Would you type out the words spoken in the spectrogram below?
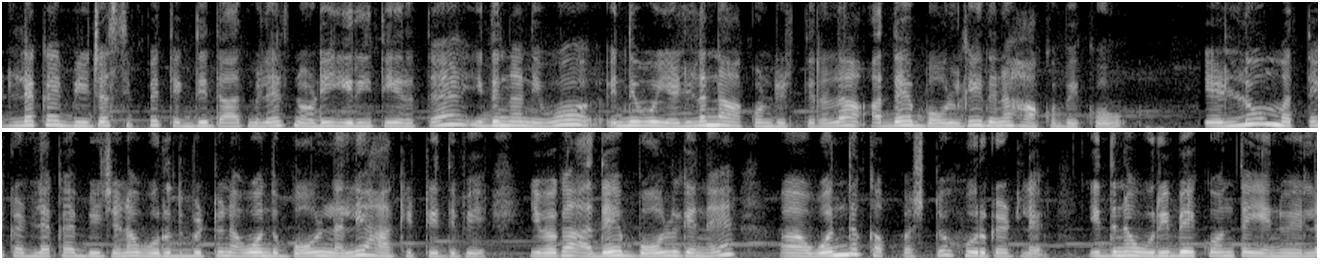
ಕಡಲೆಕಾಯಿ ಬೀಜ ಸಿಪ್ಪೆ ತೆಗೆದಿದ್ದಾದಮೇಲೆ ನೋಡಿ ಈ ರೀತಿ ಇರುತ್ತೆ. ಇದನ್ನು ನೀವು ನೀವು ಎಳ್ಳನ್ನು ಹಾಕ್ಕೊಂಡಿರ್ತೀರಲ್ಲ ಅದೇ ಬೌಲ್ಗೆ ಇದನ್ನು ಹಾಕೋಬೇಕು. ಎಳ್ಳು ಮತ್ತು ಕಡಲೆಕಾಯಿ ಬೀಜನ ಹುರಿದ್ಬಿಟ್ಟು ನಾವು ಒಂದು ಬೌಲ್ನಲ್ಲಿ ಹಾಕಿಟ್ಟಿದ್ದೀವಿ. ಇವಾಗ ಅದೇ ಬೌಲ್ಗೆ ಒಂದು ಕಪ್ಪಷ್ಟು ಹುರ್ಗಡ್ಲೆ. ಇದನ್ನು ಉರಿಬೇಕು ಅಂತ ಏನೂ ಇಲ್ಲ.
